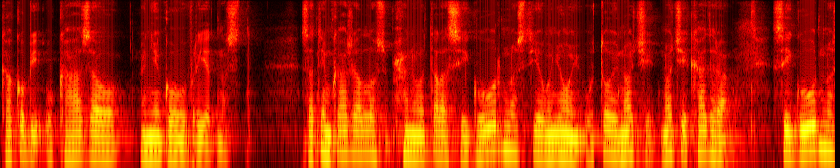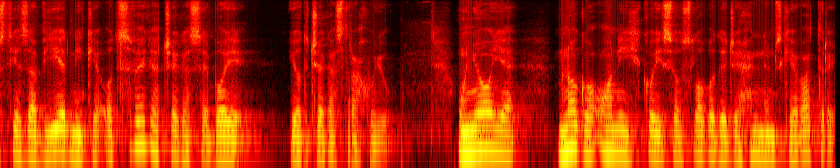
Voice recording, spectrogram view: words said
kako bi ukazao na njegovu vrijednost. Zatim kaže Allah subhanahu wa ta'ala sigurnost je u njoj, u toj noći, noći kadra, sigurnost je za vjernike od svega čega se boje i od čega strahuju. U njoj je mnogo onih koji se oslobode džehennemske vatre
